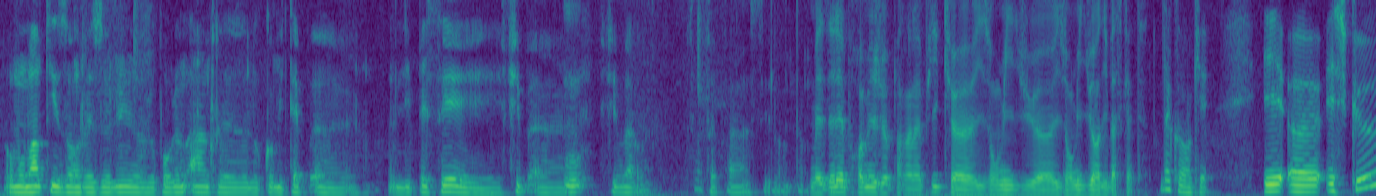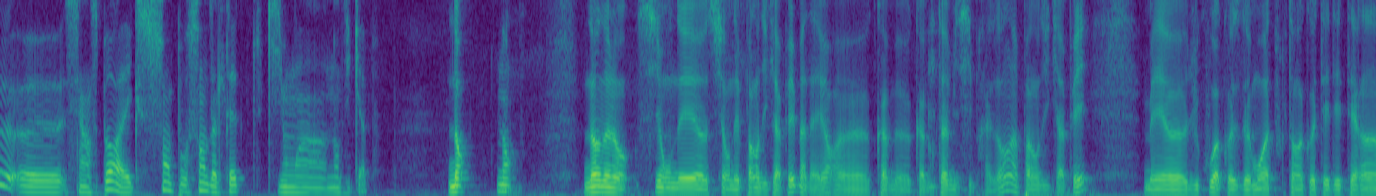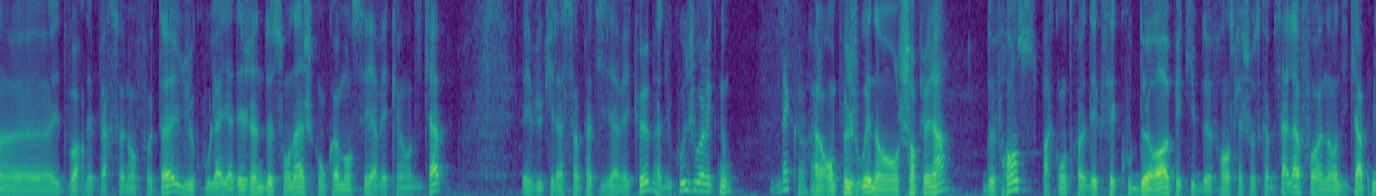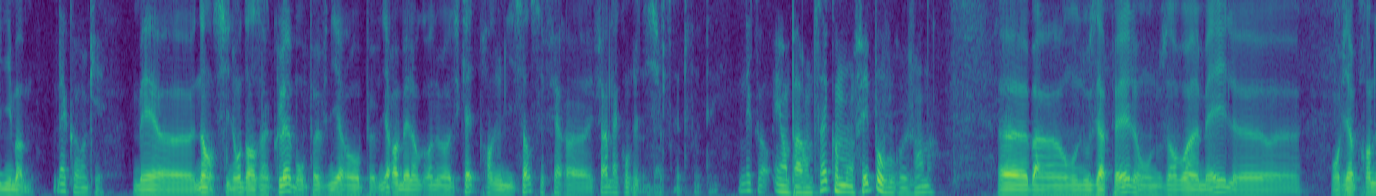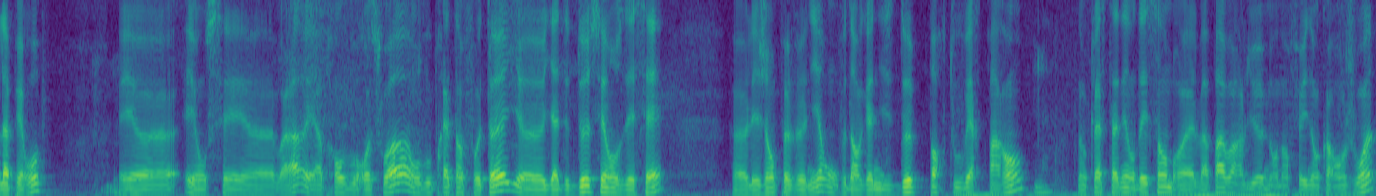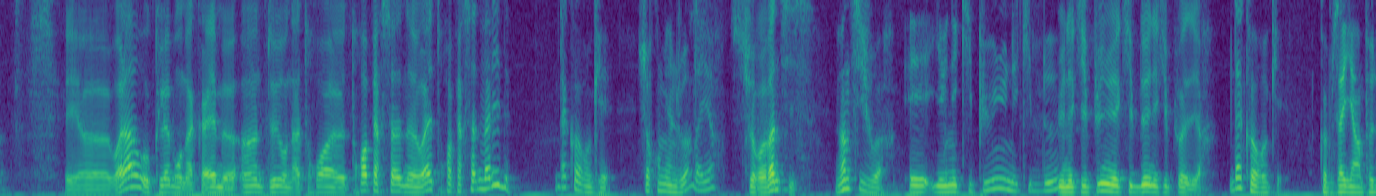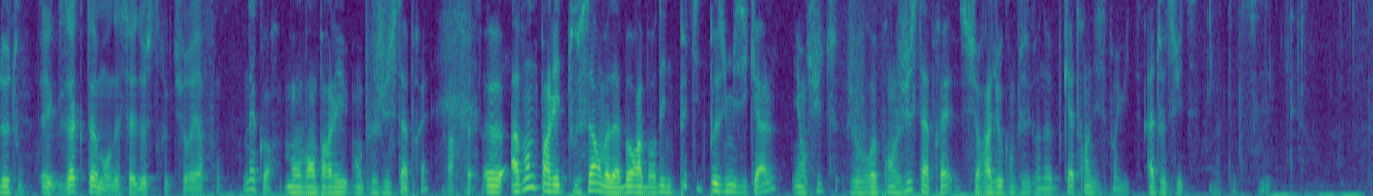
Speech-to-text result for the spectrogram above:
au moment qu'ils ont résolu euh, le problème entre euh, le comité, euh, l'IPC et FIBA, euh, Mm. FIBA, ouais. ça fait pas si longtemps. Mais dès les premiers Jeux paralympiques, euh, ils ont mis du, euh, ils ont mis du handi-basket. D'accord, ok. Et euh, est-ce que euh, c'est un sport avec 100% d'athlètes qui ont un handicap? Non. Non. Non, non. Si on est, euh, si n'est pas handicapé, bah d'ailleurs, euh, comme, euh, comme Tom ici présent, hein, pas handicapé, mais euh, du coup, à cause de moi, tout le temps à côté des terrains euh, et de voir des personnes en fauteuil, du coup, là, il y a des jeunes de son âge qui ont commencé avec un handicap, et vu qu'il a sympathisé avec eux, bah, du coup, il joue avec nous. D'accord. Alors, on peut jouer dans championnat de France. Par contre, dès que c'est Coupe d'Europe, équipe de France, les choses comme ça, là, il faut un handicap minimum. D'accord, ok. Mais euh, non, sinon, dans un club, on peut venir, on peut venir remettre en Grenoble Basket, prendre une licence et faire, euh, et faire de la compétition. D'accord. Et en parlant de ça, comment on fait pour vous rejoindre? Euh, ben, on nous appelle, on nous envoie un mail. euh, On vient prendre l'apéro. Et, et on euh, voilà et après on vous reçoit, on vous prête un fauteuil. Il y a de- deux séances d'essai. Les gens peuvent venir. On organise deux portes ouvertes par an. Donc là cette année en décembre, elle va pas avoir lieu, mais on en fait une encore en juin. Et euh, voilà, au club on a quand même un, deux, on a trois, euh, trois personnes, ouais, trois personnes valides D'accord, ok. Sur combien de joueurs d'ailleurs? Sur euh, 26. 26 joueurs. Et il y a une équipe 1, une équipe 2 Une équipe 1, une équipe 2, une équipe loisir. D'accord, ok. Comme ça, il y a un peu de tout. Exactement, on essaye de structurer à fond. D'accord. Bon, on va en parler en plus juste après. Parfait. Euh, avant de parler de tout ça, on va d'abord aborder une petite pause musicale. Et ensuite, je vous reprends juste après sur Radio Campus Grenoble 90.8. À tout de suite. À tout de suite.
